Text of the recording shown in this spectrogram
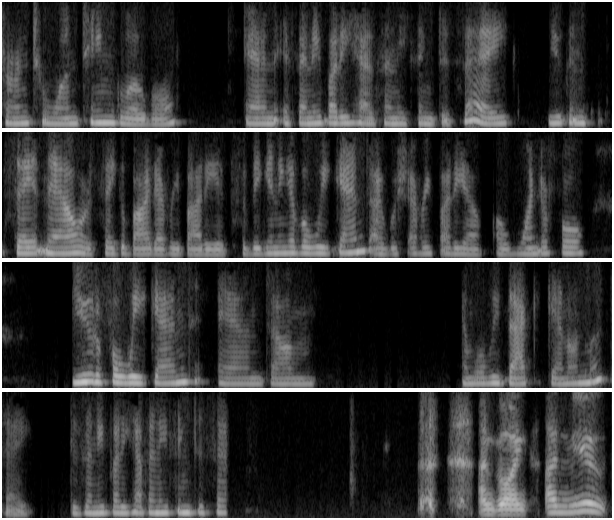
turn to One Team Global. And if anybody has anything to say, you can say it now or say goodbye to everybody. It's the beginning of a weekend. I wish everybody a, a wonderful, beautiful weekend, and um, and we'll be back again on Monday. Does anybody have anything to say? I'm going unmute,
